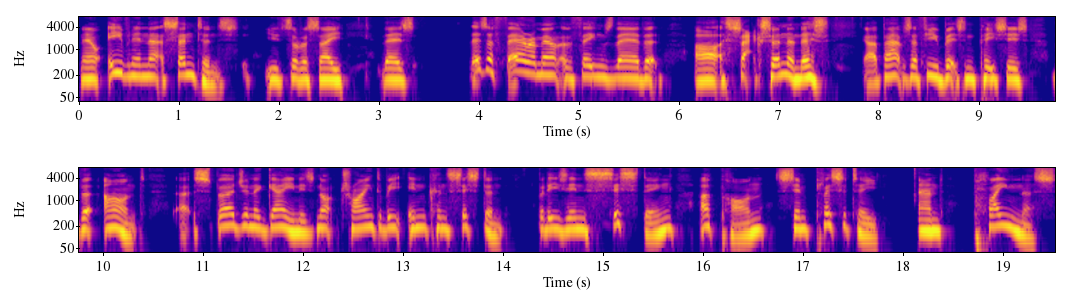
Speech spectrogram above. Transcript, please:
Now, even in that sentence, you'd sort of say there's there's a fair amount of things there that are Saxon, and there's uh, perhaps a few bits and pieces that aren't. Uh, Spurgeon again is not trying to be inconsistent, but he's insisting upon simplicity and plainness,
